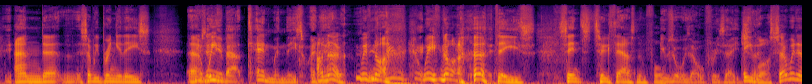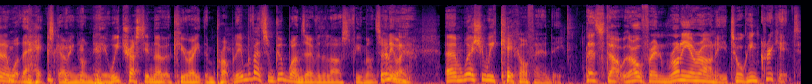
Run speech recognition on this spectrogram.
and uh, so we bring you these. He Uh, was we- only about 10 when these went I out. know we've not we've not heard these since 2004. He was always old for his age. He though. was. So we don't know what the heck's going on here. We trust him though to curate them properly, and we've had some good ones over the last few months. Oh, Anyway, um, where should we kick off, Andy? Let's start with our old friend Ronnie Irani talking cricket.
